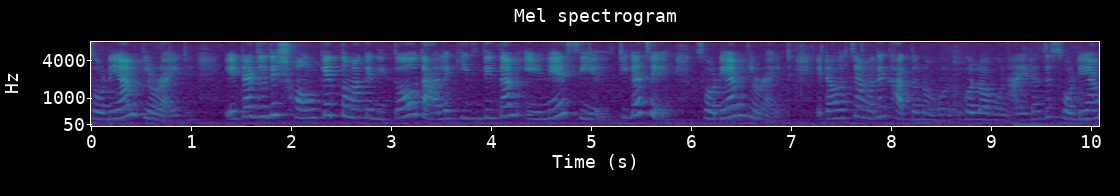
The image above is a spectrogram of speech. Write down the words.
সোডিয়াম ক্লোরাইড। এটার যদি সংকেত তোমাকে দিত, তাহলে কি দিতাম? NaCl ঠিক আছে? সোডিয়াম ক্লোরাইড এটা হচ্ছে আমাদের খাদ্য লবণ লবণ, আর এটা হচ্ছে সোডিয়াম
